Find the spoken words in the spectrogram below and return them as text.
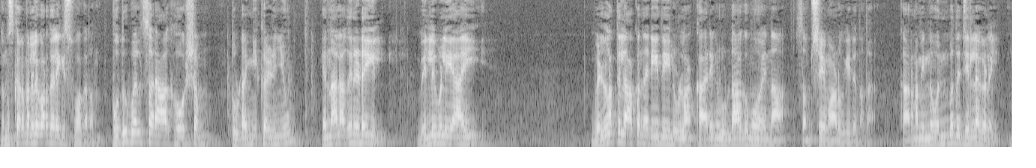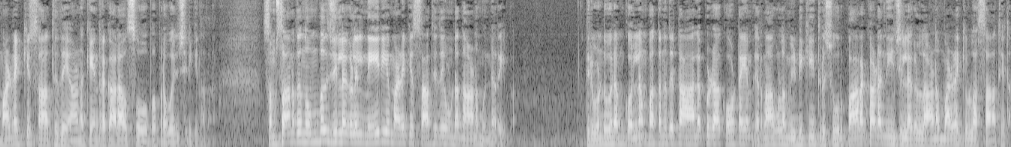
നമസ്കാരം മലയാളി വാർത്തയിലേക്ക് സ്വാഗതം. പുതുവത്സരാഘോഷം തുടങ്ങിക്കഴിഞ്ഞു. എന്നാൽ അതിനിടയിൽ വെല്ലുവിളിയായി വെള്ളത്തിലാക്കുന്ന രീതിയിലുള്ള കാര്യങ്ങൾ ഉണ്ടാകുമോ എന്ന സംശയമാണ് ഉയരുന്നത്. കാരണം ഇന്ന് ഒൻപത് ജില്ലകളിൽ മഴയ്ക്ക് സാധ്യതയാണ് കേന്ദ്ര കാലാവസ്ഥ വകുപ്പ് പ്രവചിച്ചിരിക്കുന്നത്. സംസ്ഥാനത്ത് ഇന്ന് ഒമ്പത് ജില്ലകളിൽ നേരിയ മഴയ്ക്ക് സാധ്യതയുണ്ടെന്നാണ് മുന്നറിയിപ്പ്. തിരുവനന്തപുരം കൊല്ലം പത്തനംതിട്ട ആലപ്പുഴ കോട്ടയം എറണാകുളം ഇടുക്കി തൃശൂർ പാലക്കാട് എന്നീ ജില്ലകളിലാണ് മഴയ്ക്കുള്ള സാധ്യത.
